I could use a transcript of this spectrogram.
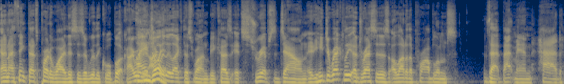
And I think that's part of why this is a really cool book. I really, I enjoy really like this run because it strips down. it- he directly addresses a lot of the problems that Batman had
